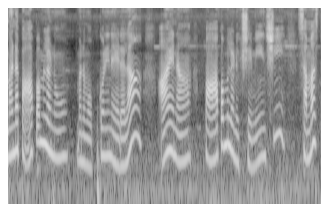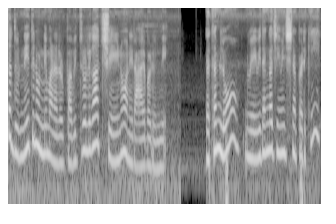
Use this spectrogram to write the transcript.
మన పాపములను మనం ఒప్పుకొని నేడలా ఆయన పాపములను క్షమించి సమస్త దుర్నీతి నుండి మనల్ని పవిత్రులుగా చేయను అని రాయబడింది. గతంలో నువ్వు ఏ విధంగా జీవించినప్పటికీ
